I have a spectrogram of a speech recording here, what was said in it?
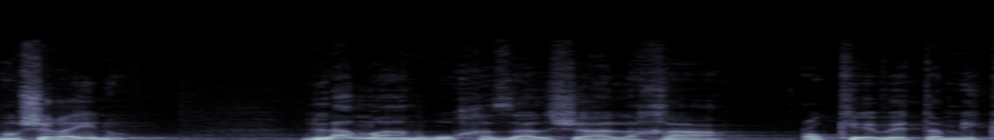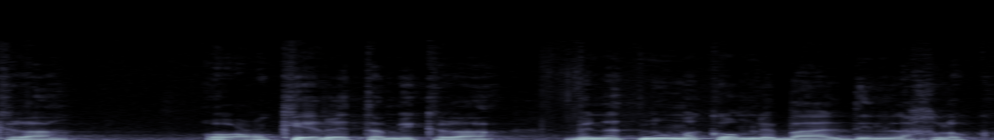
כמו שראינו, למה אמרו חז"ל שההלכה עוקבת המקרא, או עוקרת המקרא, ונתנו מקום לבעל דין לחלוק?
